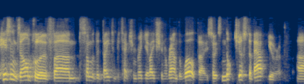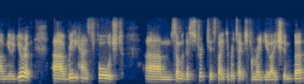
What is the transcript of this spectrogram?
Here's an example of um, some of the data protection regulation around the world, though. So it's not just about Europe. Um, you know, Europe uh, really has forged um, some of the strictest data protection regulation, but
